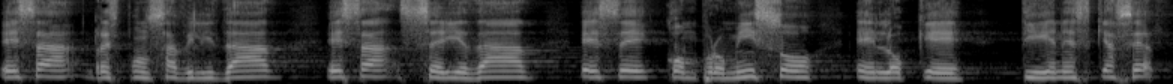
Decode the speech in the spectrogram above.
esa responsabilidad esa seriedad, ese compromiso en lo que tienes que hacer.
